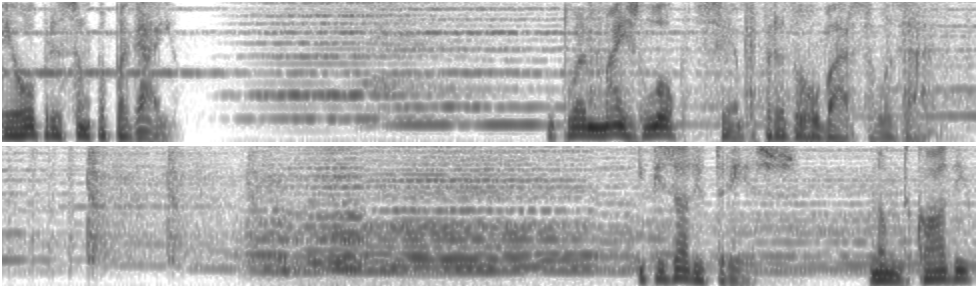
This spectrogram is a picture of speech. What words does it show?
é a Operação Papagaio. O plano mais louco de sempre para derrubar Salazar. Episódio 3. Nome de código:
